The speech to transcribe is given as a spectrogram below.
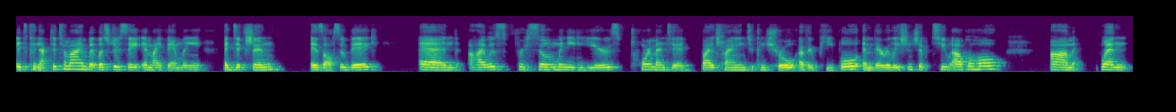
It's connected to mine, but let's just say in my family, addiction is also big. And I was for so many years tormented by trying to control other people and their relationship to alcohol. Um, when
